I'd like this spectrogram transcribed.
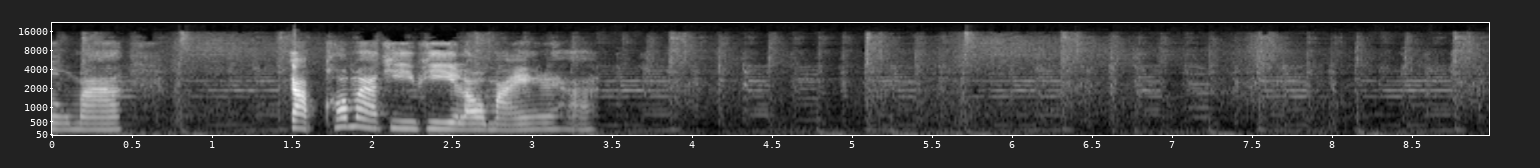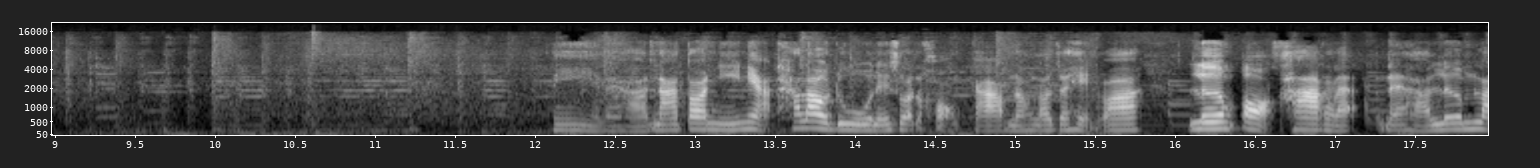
ลงมากลับเข้ามา TP เราไหมนะคะ นี่นะคะณตอนนี้เนี่ยถ้าเราดูในส่วนของกราฟเนาะเราจะเห็นว่าเริ่มออกข้างแล้วนะคะเริ่มไหล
